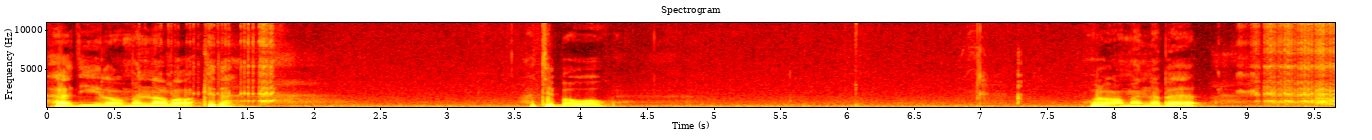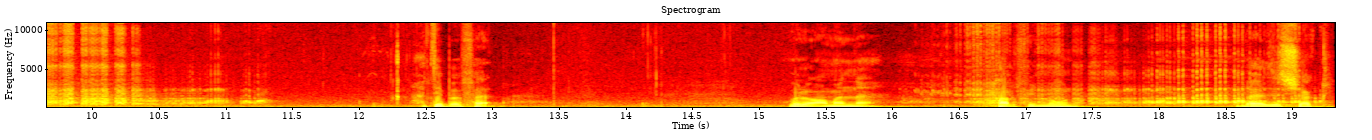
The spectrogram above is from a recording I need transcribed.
هذه لو عملنا راء كده هتبقى واو. ولو عملنا باء هتبقى فاء. ولو عملنا حرف النون بهذا الشكل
